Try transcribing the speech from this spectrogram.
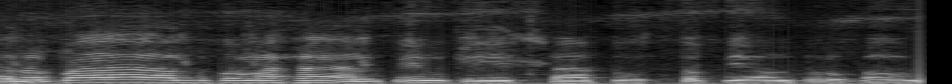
Jangan lupa untuk pemasangan pin kita tutup ya untuk lubang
